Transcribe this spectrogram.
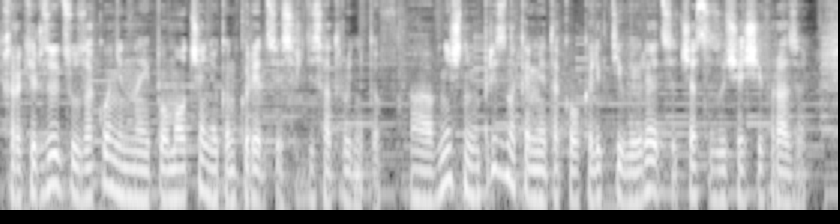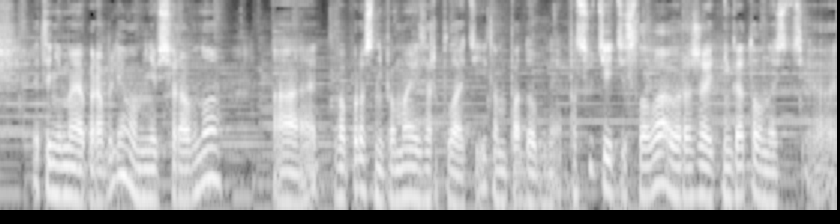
характеризуется узаконенной по умолчанию конкуренцией среди сотрудников. А внешними признаками такого коллектива являются часто звучащие фразы «это не моя проблема, мне все равно», а «вопрос не по моей зарплате» и тому подобное. По сути, эти слова выражают неготовность э,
